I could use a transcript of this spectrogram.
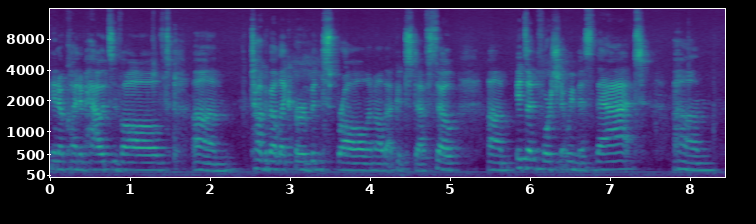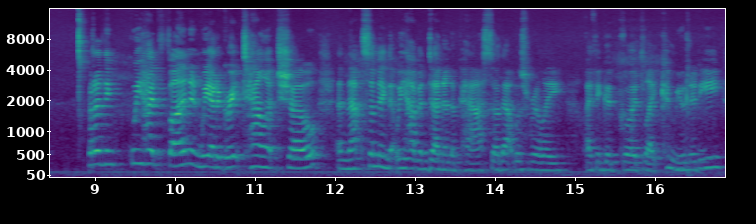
you know kind of how it's evolved um, talk about like urban sprawl and all that good stuff. So um, it's unfortunate we missed that. Um, but I think we had fun and we had a great talent show, and that's something that we haven't done in the past. So that was really, I think, a good like community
